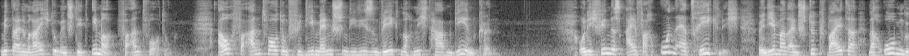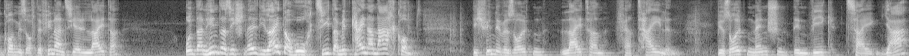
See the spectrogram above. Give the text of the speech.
Mit deinem Reichtum entsteht immer Verantwortung. Auch Verantwortung für die Menschen, die diesen Weg noch nicht haben gehen können. Und ich finde es einfach unerträglich, wenn jemand ein Stück weiter nach oben gekommen ist auf der finanziellen Leiter und dann hinter sich schnell die Leiter hochzieht, damit keiner nachkommt. Ich finde, wir sollten Leitern verteilen. Wir sollten Menschen den Weg zeigen. Ja,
